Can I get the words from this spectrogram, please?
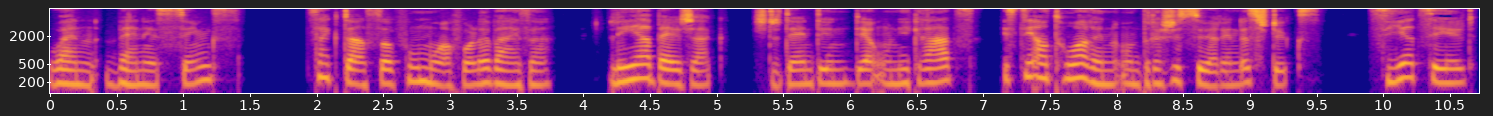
When Venice Sings zeigt das auf humorvolle Weise. Lea Beljak, Studentin der Uni Graz, ist die Autorin und Regisseurin des Stücks. Sie erzählt,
